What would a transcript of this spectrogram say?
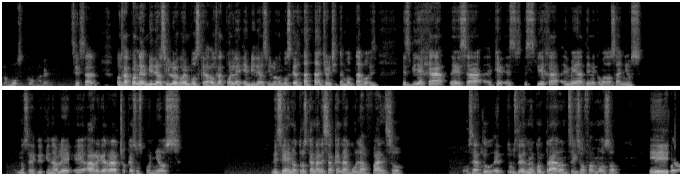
lo busco, a ver. César. Oxlack, ponle en videos y luego en búsqueda. Oxlack, ponle en videos y luego en búsqueda. Chorchita Montalvo. Es, es vieja, esa, ¿qué? Es, es vieja, Emea tiene como dos años. No sé de quién hable. Eh, Arre Guerra, choca esos puños. Dice, en otros canales sacan a Gula falso. O sea, tú, eh, tú- ustedes lo encontraron, se hizo famoso y Sí. fueron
